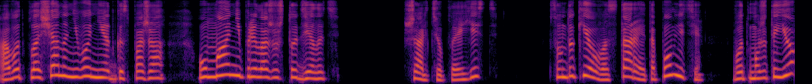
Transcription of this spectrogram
А вот плаща на него нет, госпожа. Ума не приложу, что делать. Шаль теплая есть? В сундуке у вас старая, это помните? Вот, может, ее?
